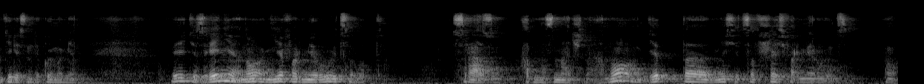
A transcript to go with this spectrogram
Интересный такой момент. Видите, зрение, оно не формируется вот сразу, однозначно. Оно где-то месяцев 6 формируется. Вот.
